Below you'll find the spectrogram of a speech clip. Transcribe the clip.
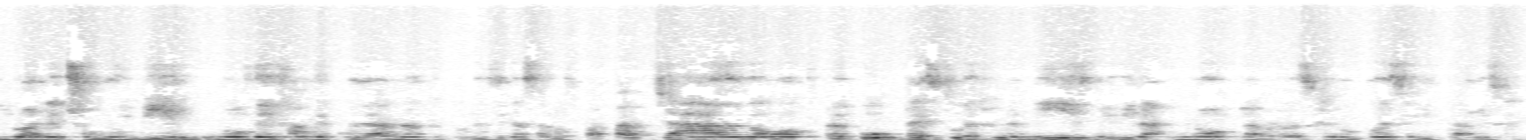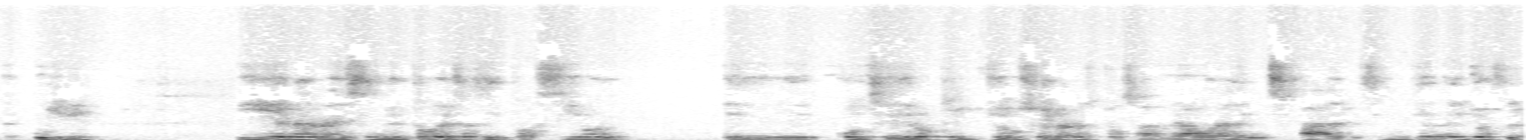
lo han hecho muy bien, no dejan de cuidarme aunque tú les digas a los papás, ya no te preocupes, tú déjame a mí, es mi vida. No, la verdad es que no puedes evitarles que te cuiden. Y en agradecimiento de esa situación, eh, considero que yo soy la responsable ahora de mis padres, ¿me entiendes? Yo fui,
